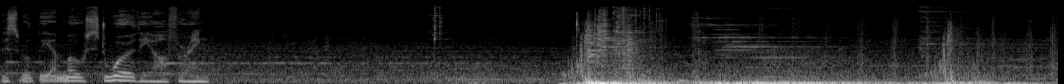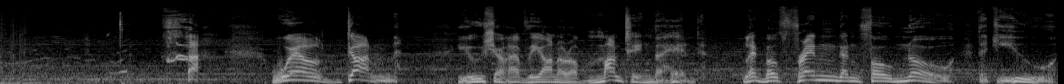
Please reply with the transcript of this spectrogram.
This will be a most worthy offering. well done! You shall have the honor of mounting the head. Let both friend and foe know that you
